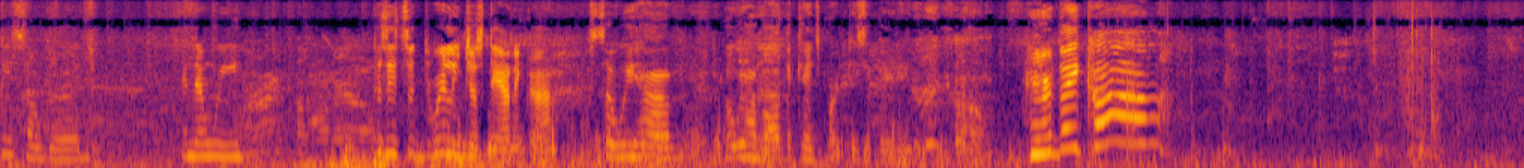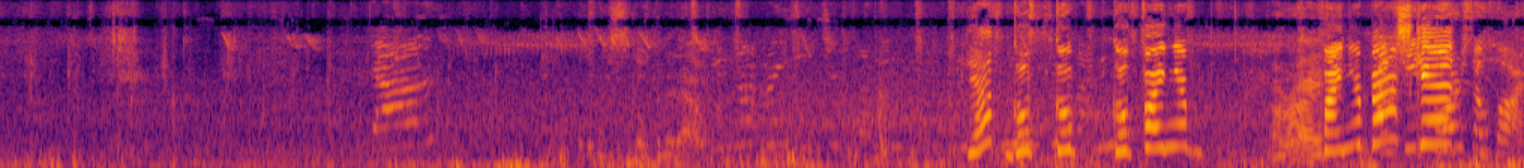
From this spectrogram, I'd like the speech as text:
He's so good. And then we Alright, come on out. Because it's really just Danica. So we have, but we have all the kids participating. Here they come. Here they come. Look at them scoping it out. Yep. Go, go, go find your, Alright. find your basket. so far.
